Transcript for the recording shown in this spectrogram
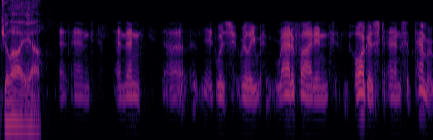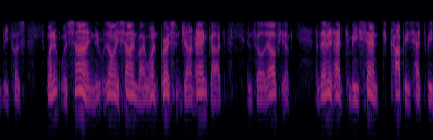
July, yeah. And and, and then. Uh, it was really ratified in August and September because when it was signed, it was only signed by one person, John Hancock, in Philadelphia then it had to be sent, copies had to be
